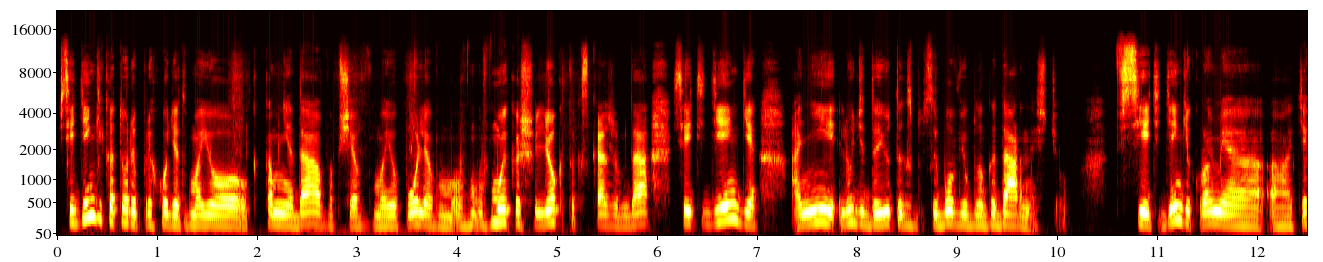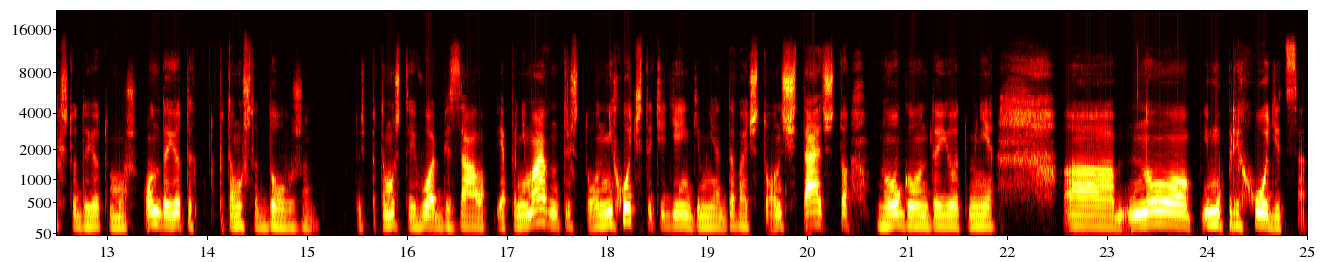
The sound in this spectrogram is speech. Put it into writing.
все деньги, которые приходят в мое, ко мне, да, вообще в мое поле, в, в, мой кошелек, так скажем, да, все эти деньги, они, люди дают их с любовью, благодарностью. Все эти деньги, кроме а, тех, что дает муж. Он дает их, потому что должен. То есть потому что его обязало. Я понимаю внутри, что он не хочет эти деньги мне отдавать, что он считает, что много он дает мне, а, но ему приходится.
